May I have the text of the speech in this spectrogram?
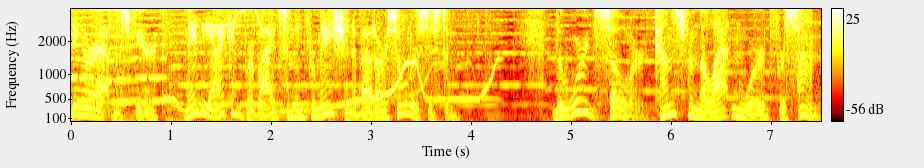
Leaving our atmosphere, maybe I can provide some information about our solar system. The word solar comes from the Latin word for sun.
